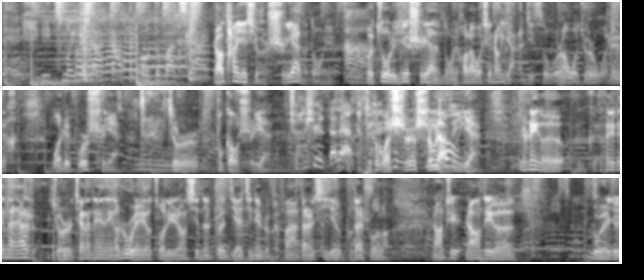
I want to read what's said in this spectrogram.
对いつも言えなかった言葉伝え然后他也喜欢实验的东西，啊。我做了一些实验的东西。后来我现场演了几次，我让我觉得我这个我这不是实验，嗯就是不够实验。主要是咱俩对我实实不了这验，就是那个可可以跟大家，就是前两天那个陆爷又做了一张新的专辑，今天准备发，但是细节不再说了。然后这然后这个 陆爷就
